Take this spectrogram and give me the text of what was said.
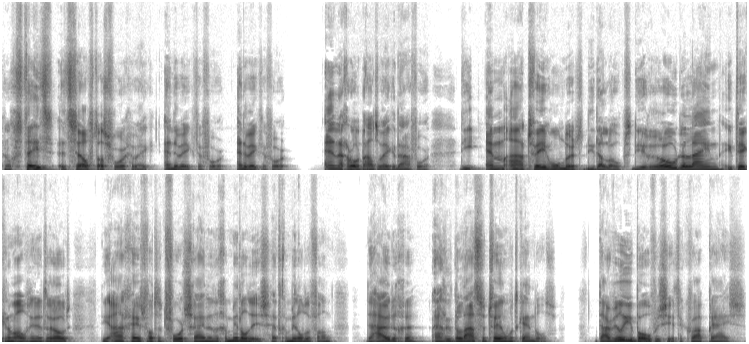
Nog steeds hetzelfde als vorige week. En de week daarvoor. En de week daarvoor. En een groot aantal weken daarvoor. Die MA200 die daar loopt. Die rode lijn. Ik teken hem altijd in het rood die aangeeft wat het voortschrijdende gemiddelde is. Het gemiddelde van de huidige, eigenlijk de laatste 200 candles. Daar wil je boven zitten qua prijs.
